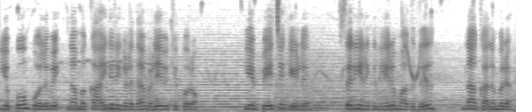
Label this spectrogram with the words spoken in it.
எப்பவும் போலவே நம்ம காய்கறிகளை தான் விளைய வைக்க போறோம். என் பேச்ச கேளு. சரி எனக்கு நேரமாகுது. நான் கிளம்புறேன்.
